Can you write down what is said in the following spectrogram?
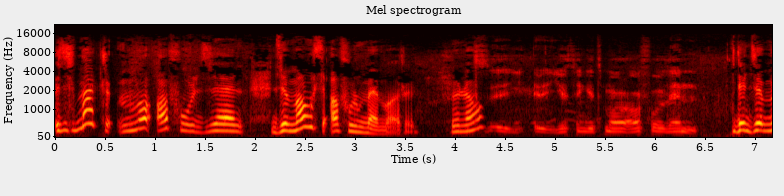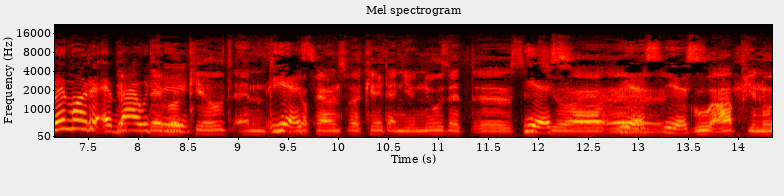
it is much more awful than the most awful memory, you know. Uh, you think it's more awful than Then the memory about they, they were uh, killed and yes. your parents were killed and you knew that uh, since Yes. you uh, Yes, yes. grew up, you know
